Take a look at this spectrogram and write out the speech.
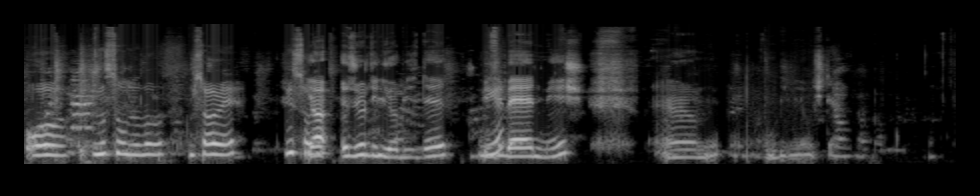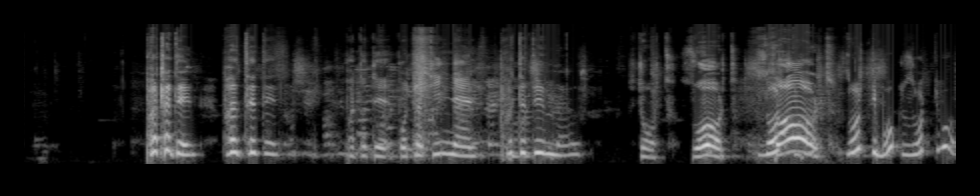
O nasıl oluyor lan? I'm sorry. Bir sorry. Ya özür diliyor bizde. Bizi Niye? beğenmiş. Ee, bilmiyorum işte. Patates. Patates. Patate, patatinler. Patates. Zort, zort, Zor. zort. Zor değil bu. Zor değil bu.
